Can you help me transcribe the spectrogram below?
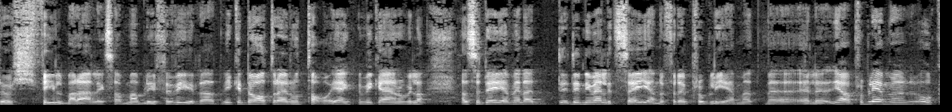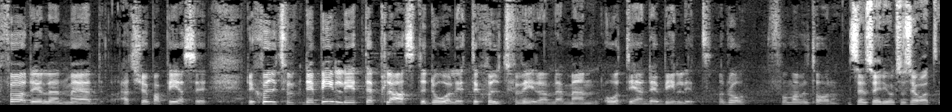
att filma där liksom. Man blir förvirrad. Vilken dator är det hon tar egentligen? Vilka är det hon vill ha? Alltså det, jag menar, det, det är väldigt sägande för det problemet med, eller ja, problemen och fördelen med att köpa PC. Det är, sjukt, det är billigt, det är plast, det är dåligt, det är sjukt förvirrande. Men återigen, det är billigt. Och då får man väl ta det. Sen så är det ju också så att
